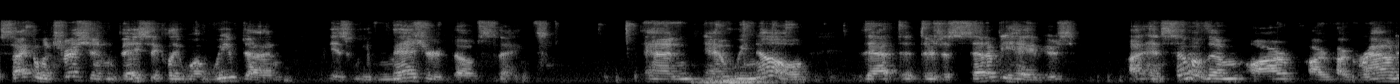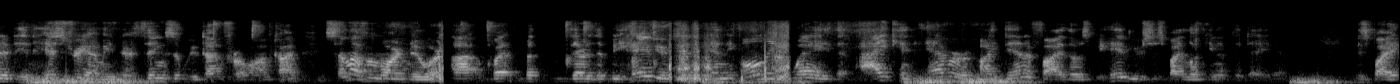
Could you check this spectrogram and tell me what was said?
psychometrician, basically what we've done is we've measured those things. And, and we know that there's a set of behaviors, uh, and some of them are, are, are grounded in history. I mean, they're things that we've done for a long time. Some of them are newer, uh, but, but they're the behaviors. And, and the only way that I can ever identify those behaviors is by looking at the data is by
